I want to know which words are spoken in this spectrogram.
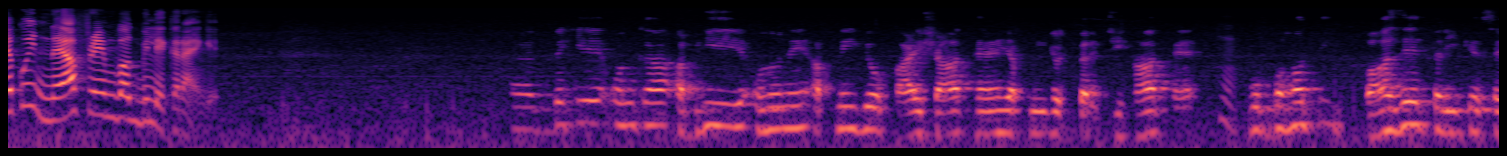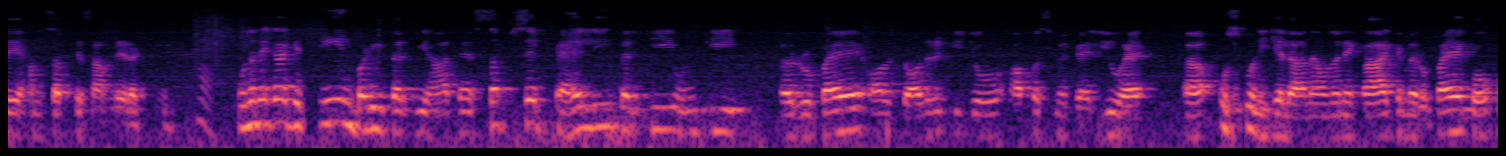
या कोई नया फ्रेमवर्क भी लेकर आएँगे? देखिए उनका अभी उन्होंने अपनी जो ख्वाहिशात हैं या अपनी जो तरजीहत हैं हम्म। वो बहुत ही वाज तरीके से हम सबके सामने रखी हैं। हम्म। उन्होंने कहा कि तीन बड़ी तरजीहत हैं। सबसे पहली तरजीह उनकी रुपए और डॉलर की जो आपस में वैल्यू है उसको नीचे लाना। उन्होंने कहा कि मैं रुपए को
